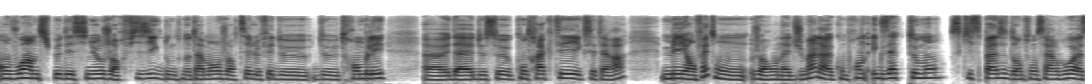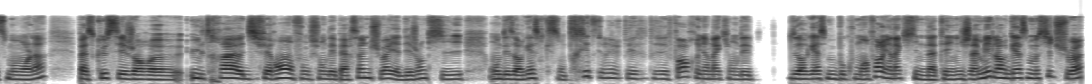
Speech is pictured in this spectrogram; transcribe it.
envoie un petit peu des signaux genre physiques, donc notamment genre le fait de, trembler, euh, de se contracter, etc. Mais en fait, on, genre on a du mal à comprendre exactement ce qui se passe dans ton cerveau à ce moment-là, parce que c'est genre euh, ultra différent en fonction des personnes. Tu vois, il y a des gens qui ont des orgasmes qui sont très très très, très forts, il y en a qui ont des des orgasmes beaucoup moins forts, il y en a qui n'atteignent jamais l'orgasme aussi, tu vois.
